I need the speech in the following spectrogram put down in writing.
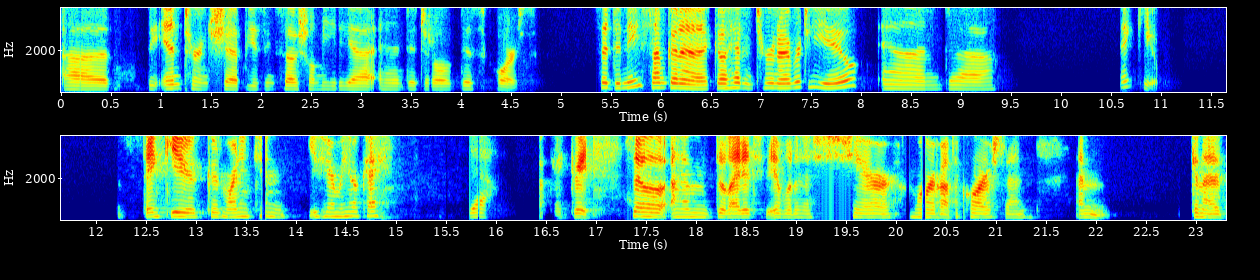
uh, the internship using social media and digital discourse. So Denise, I'm going to go ahead and turn over to you and uh, thank you. Thank you. Good morning. Can you hear me okay? Yeah. Okay, great. So I'm delighted to be able to share more about the course and I'm going to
